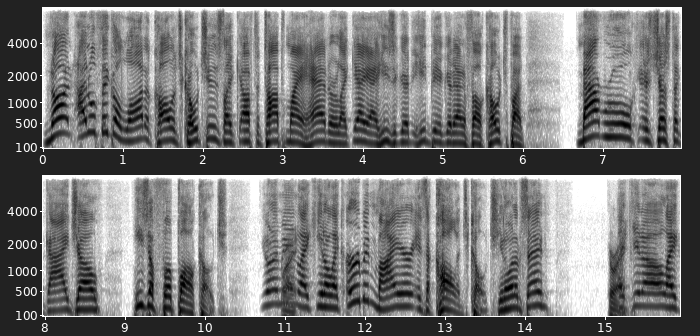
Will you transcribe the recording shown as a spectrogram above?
not I don't think a lot of college coaches, like off the top of my head, are like, yeah, yeah, he's a good he'd be a good NFL coach. But Matt Rhule is just a guy, Joe. He's a football coach. You know what I mean? Right. Like, you know, like Urban Meyer is a college coach. You know what I'm saying? Correct. Like, you know, like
